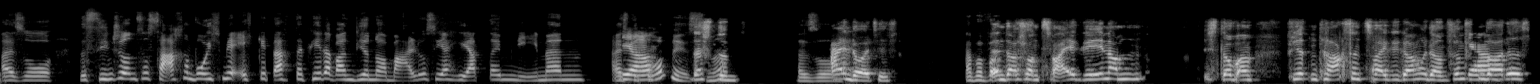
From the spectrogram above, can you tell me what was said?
also, das sind schon so Sachen, wo ich mir echt gedacht habe, hey, da waren wir normalos ja härter im Nehmen als Ja, die Promis. das ne? stimmt. Also, Eindeutig. aber Wenn da schon zwei gehen, am, ich glaube, am vierten Tag sind zwei gegangen oder am fünften Ja. war das.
